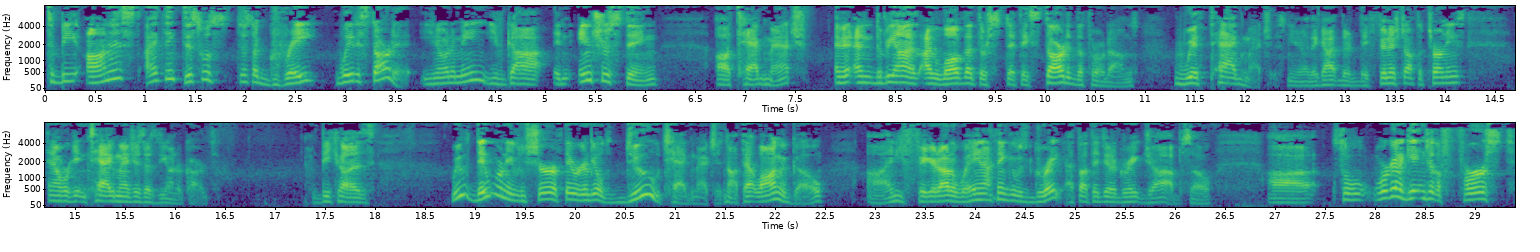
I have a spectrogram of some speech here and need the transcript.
to be honest, I think this was just a great way to start it. You know what I mean? You've got an interesting uh, tag match, and and to be honest, I love that they're that they started the throwdowns with tag matches. You know, they got they finished off the tourneys, and now we're getting tag matches as the undercards because we they weren't even sure if they were going to be able to do tag matches not that long ago. uh, and he figured out a way, and I think it was great. I thought they did a great job. So, uh, so we're gonna get into the first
